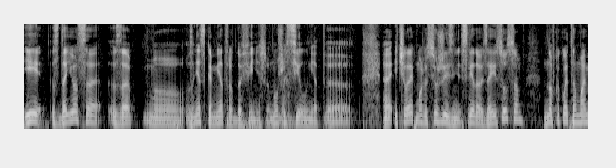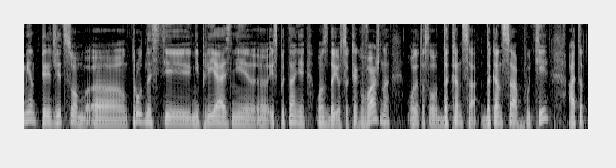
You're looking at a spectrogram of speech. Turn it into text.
и сдается за за несколько метров до финиша, ну уже сил нет. Э, э, и человек может всю жизнь следовать за Иисусом, но в какой-то момент перед лицом э, трудностей, неприязни, э, испытаний он сдается. Как важно вот это слово «до конца», до конца пути, а этот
